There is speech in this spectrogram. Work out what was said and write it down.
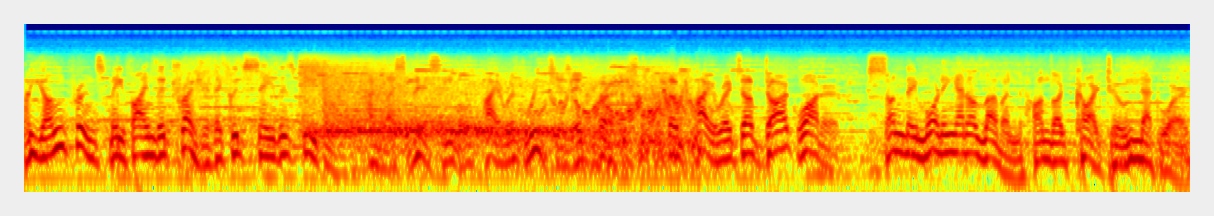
a young prince may find the treasure that could save his people. Unless this evil pirate reaches it first. The Pirates of Dark Water. Sunday morning at 11 on the Cartoon Network.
